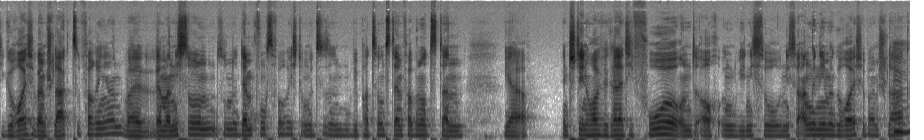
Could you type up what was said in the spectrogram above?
die Geräusche beim Schlag zu verringern, weil wenn man nicht so, so eine Dämpfungsvorrichtung, so einen Vibrationsdämpfer benutzt, dann ja, entstehen häufig relativ hohe und auch irgendwie nicht so, nicht so angenehme Geräusche beim Schlag.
